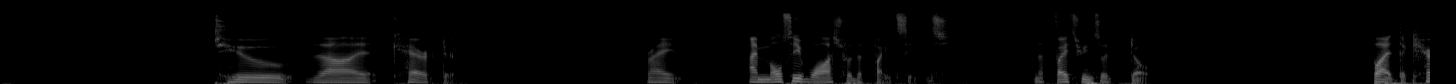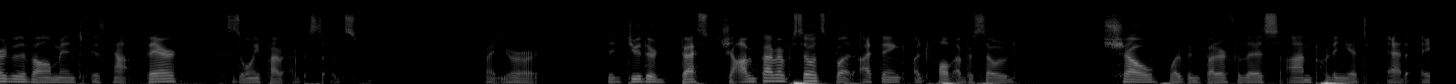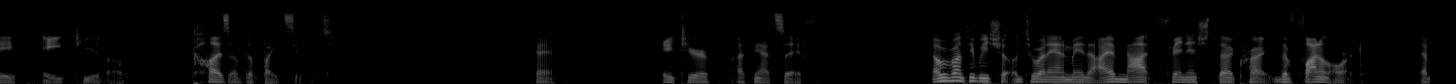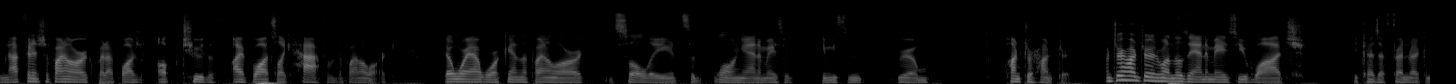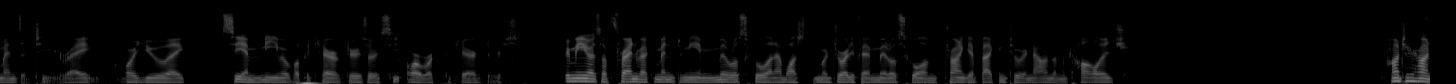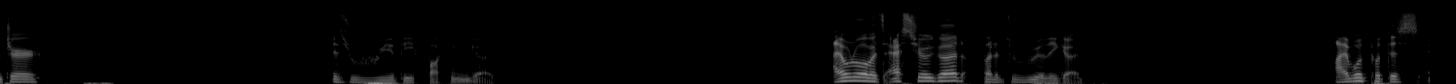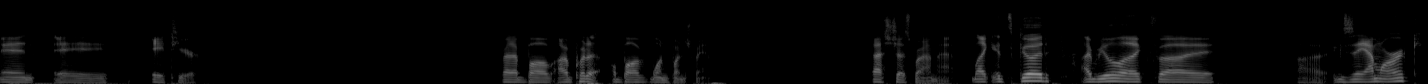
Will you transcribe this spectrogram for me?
to the character. Right? I mostly watched for the fight scenes. And the fight scenes are dope but the character development is not there because it's only five episodes. Right, you're they do their best job in five episodes, but I think a twelve episode show would have been better for this. I'm putting it at a A tier though, because of the fight scenes. Okay, A tier. I think that's safe. Now move on TV show to an anime that I have not finished the cry the final arc. I've not finished the final arc, but I've watched up to the. I've watched like half of the final arc. Don't worry, I'm working on the final arc slowly. It's a long anime, so give me some room. Hunter Hunter. Hunter Hunter is one of those animes you watch because a friend recommends it to you, right? Or you like see a meme about the characters or see artwork of the characters. For me, it was a friend recommended to me in middle school, and I watched the majority of it in middle school. I'm trying to get back into it now, and I'm in college. Hunter Hunter is really fucking good. I don't know if it's S tier good, but it's really good. I would put this in a A tier. Right above, I would put it above One Punch Man. That's just where I'm at. Like, it's good. I really like the uh, exam arc.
